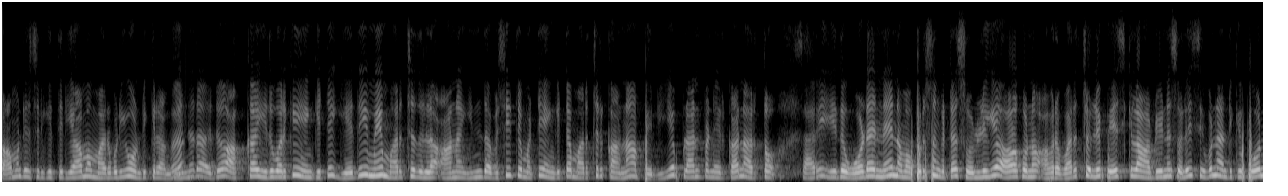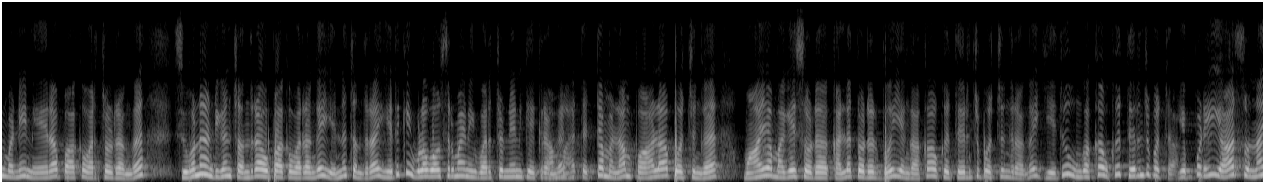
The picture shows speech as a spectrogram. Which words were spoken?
சாமுண்டேஸ்வரிக்கு தெரியாம மறுபடியும் ஒண்டிக்கிறாங்க. என்னடா இது? அக்கா இது வரைக்கும் என்கிட்ட எதையுமே மறைச்சதில்ல. ஆனா இந்த விஷயத்தை மட்டும் என்கிட்ட மறைச்சிருக்கானா பெரிய பிளான் பண்ணியிருக்கான்னு அர்த்தம். சரி இது உடனே நம்ம புருஷன்கிட்ட சொல்லியே ஆகணும். அவரை வர சொல்லி பேசிக்கலாம் அப்படின்னு சொல்லி சிவனாண்டிக்கு ஃபோன் பண்ணி நேரா பார்க்க வர சொல்றாங்க. சிவனாண்டியும் சந்திராவை பார்க்க வர்றாங்க. என்ன சந்திரா எதுக்கு இவ்வளவு அவசரமா நீ வர சொன்னேன்னு கேட்குறாங்க திட்டமெல்லாம் பாலா போச்சுங்க. மாயா மகேஷோட கள்ள தொடர்பு எங்க அக்காவுக்கு தெரிஞ்சு போச்சுங்கிறாங்க. எது உங்க அக்காவுக்கு தெரிஞ்சு போச்சா? எப்படி யார் சொன்னா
